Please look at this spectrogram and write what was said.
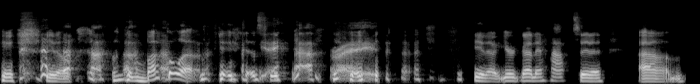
you know buckle up yeah, right. you know you're gonna have to um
